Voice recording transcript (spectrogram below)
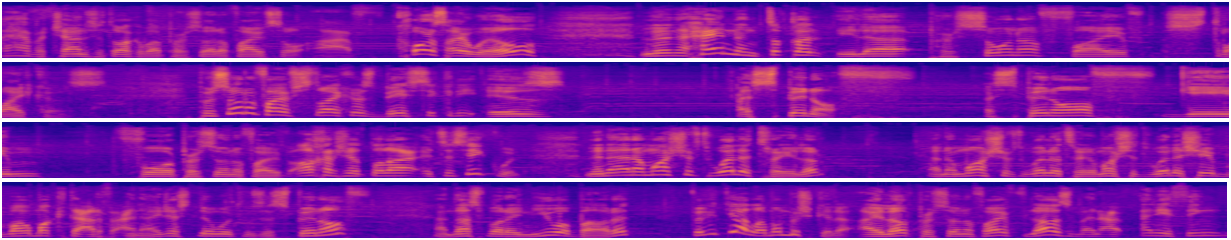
I have a chance to talk about Persona 5 so of course I will لان الحين ننتقل الى Persona 5 Strikers Persona 5 Strikers basically is a spin-off a spin-off game for Persona 5 اخر شيء طلع it's a sequel لان انا ما شفت ولا تريلر انا ما شفت ولا تريلر ما شفت ولا شيء ما كنت اعرف عنها I just know it was a spin-off and that's what I knew about it فقلت يلا مو مشكلة. اي لاف بيرسونا 5 لازم ألعب اني ثينج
